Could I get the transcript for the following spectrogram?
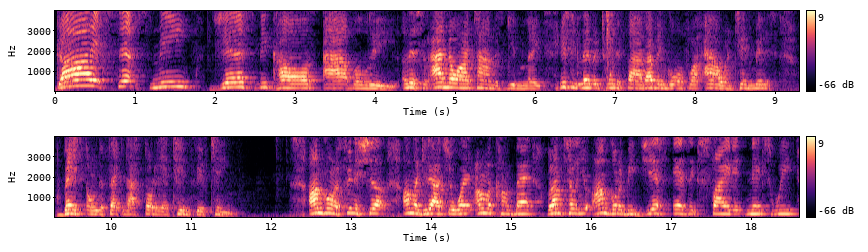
God accepts me just because I believe. Listen, I know our time is getting late. It's 11:25. I've been going for an hour and 10 minutes based on the fact that I started at 10:15. I'm going to finish up. I'm going to get out your way. I'm going to come back. But I'm telling you, I'm going to be just as excited next week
